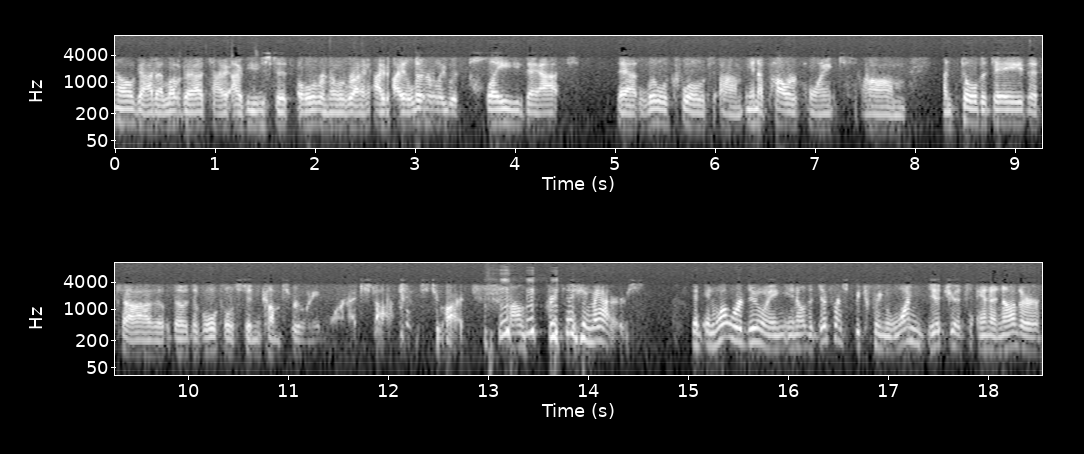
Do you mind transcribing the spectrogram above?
Oh God, I love that. I, I've used it over and over. I, I, I literally would play that that little quote um, in a PowerPoint um, until the day that uh, the, the, the vocals didn't come through anymore. I'd stop. It's too hard. Um, precision matters in what we're doing, you know, the difference between one digit and another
